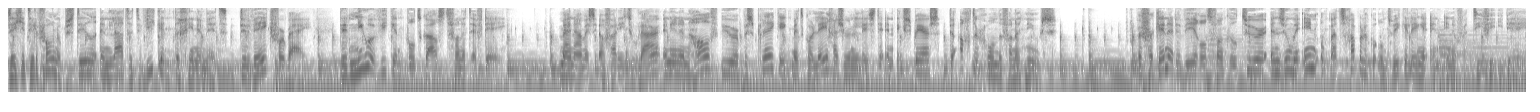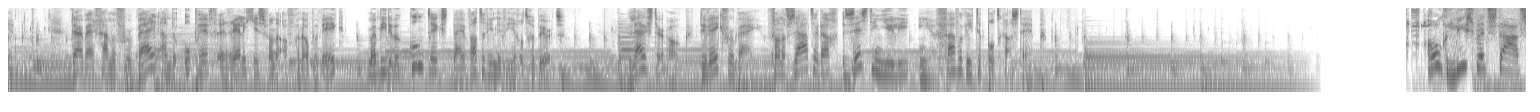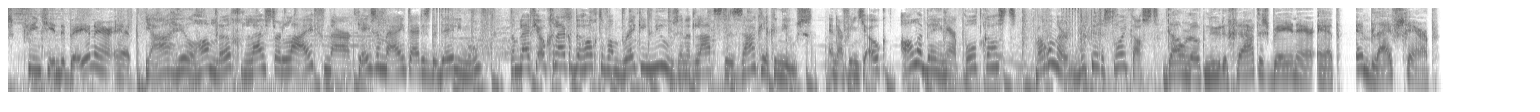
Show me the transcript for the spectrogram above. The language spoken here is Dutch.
Zet je telefoon op stil en laat het weekend beginnen met De Week Voorbij. De nieuwe weekendpodcast van het FD. Mijn naam is Elfanie Toulaar en in een half uur bespreek ik met collega-journalisten en experts de achtergronden van het nieuws. We verkennen de wereld van cultuur en zoomen in op maatschappelijke ontwikkelingen en innovatieve ideeën. Daarbij gaan we voorbij aan de ophef en relletjes van de afgelopen week, maar bieden we context bij wat er in de wereld gebeurt. Luister ook de week voorbij vanaf zaterdag 16 juli in je favoriete podcast-app. Ook Liesbeth Staats vind je in de BNR-app. Ja, heel handig. Luister live naar Kees en mij tijdens de Daily Move. Dan blijf je ook gelijk op de hoogte van breaking news en het laatste zakelijke nieuws. En daar vind je ook alle BNR-podcasts, waaronder de Perestroikast. Download nu de gratis BNR-app en blijf scherp.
